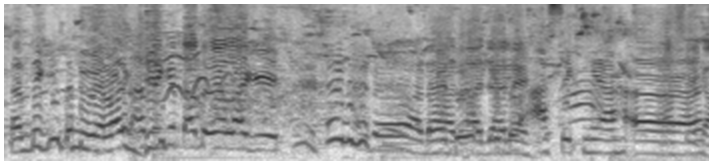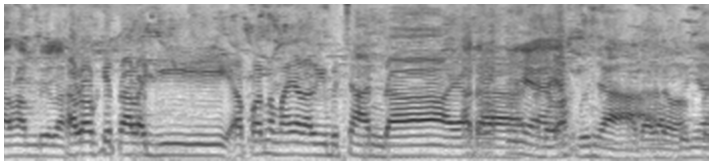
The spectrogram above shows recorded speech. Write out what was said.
nanti kita duel lagi. Nanti kita duel lagi. Aduh, ada ada itu, aja itu nih. asiknya eh, Asik, alhamdulillah. Kalau kita lagi apa namanya lagi bercanda ya Ada kan? waktunya ada ya. waktunya, Ada waktunya.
